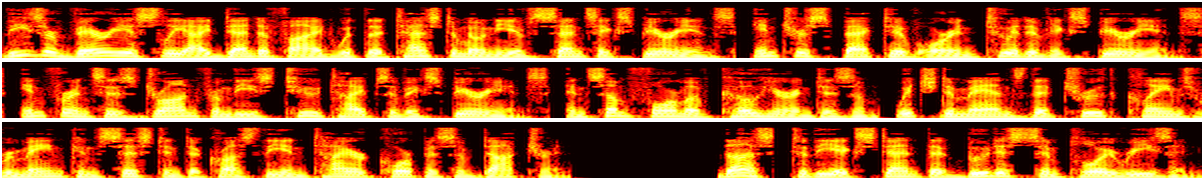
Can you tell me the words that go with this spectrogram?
These are variously identified with the testimony of sense experience, introspective or intuitive experience, inferences drawn from these two types of experience, and some form of coherentism, which demands that truth claims remain consistent across the entire corpus of doctrine. Thus, to the extent that Buddhists employ reason,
